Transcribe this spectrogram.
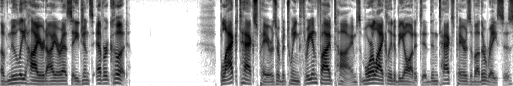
of newly hired IRS agents ever could. Black taxpayers are between three and five times more likely to be audited than taxpayers of other races,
